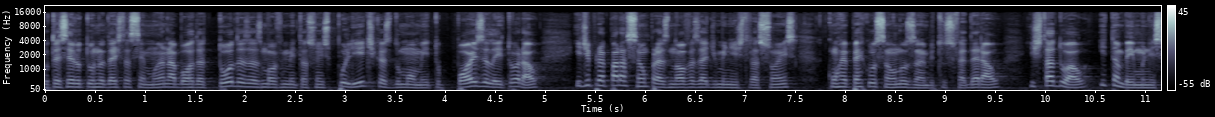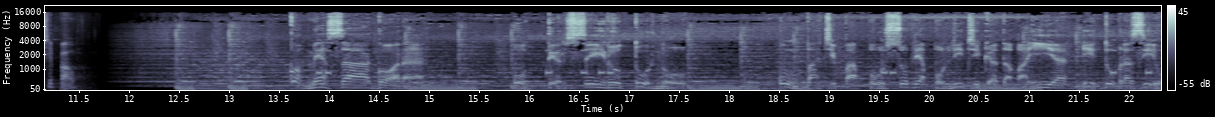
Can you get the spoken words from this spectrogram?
O terceiro turno desta semana aborda todas as movimentações políticas do momento pós-eleitoral e de preparação para as novas administrações, com repercussão nos âmbitos federal, estadual e também municipal. Começa agora o terceiro turno. Um bate-papo sobre a política da Bahia e do Brasil.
